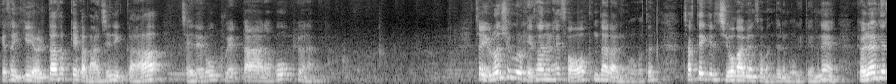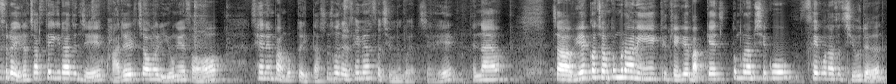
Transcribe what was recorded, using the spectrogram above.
그래서 이게 15개가 맞으니까 제대로 구했다라고 표현합니다. 자, 이런 식으로 계산을 해서 푼다라는 거거든. 짝대기를 지워가면서 만드는 거기 때문에 별량 개수를 이런 짝대기라든지 발을정을 이용해서 세는 방법도 있다. 순서대로 세면서 지우는 거였지. 됐나요? 자, 위에 것처럼 동그라미 그 개그에 맞게 동그라미 치고 세고 나서 지우든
